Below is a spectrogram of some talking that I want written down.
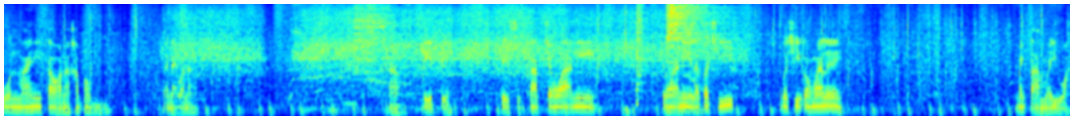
วนไม้นี้ต่อนะครับผมไปไหนวะนะอ้าวติดดิ ติดสิครับจังหวะนี้ จังหวะนี้แล้วก็ชี้แล้วก็ชี้ออกมาเลย ไม่ตามมาอยู่อะ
